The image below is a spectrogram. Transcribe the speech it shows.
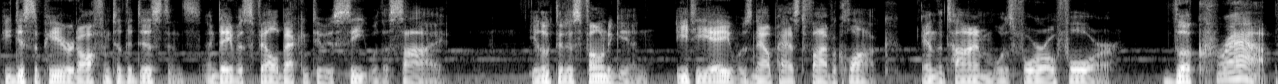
He disappeared off into the distance, and Davis fell back into his seat with a sigh. He looked at his phone again. ETA was now past 5 o'clock, and the time was 4.04. The crap!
